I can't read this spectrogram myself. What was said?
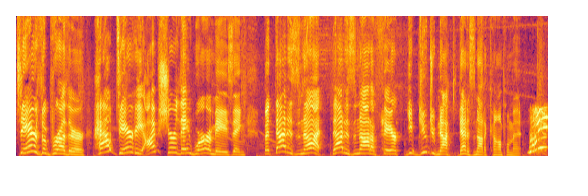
dare the brother? How dare he? I'm sure they were amazing, but that is not, that is not a fair, you, you do not, that is not a compliment. Right?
